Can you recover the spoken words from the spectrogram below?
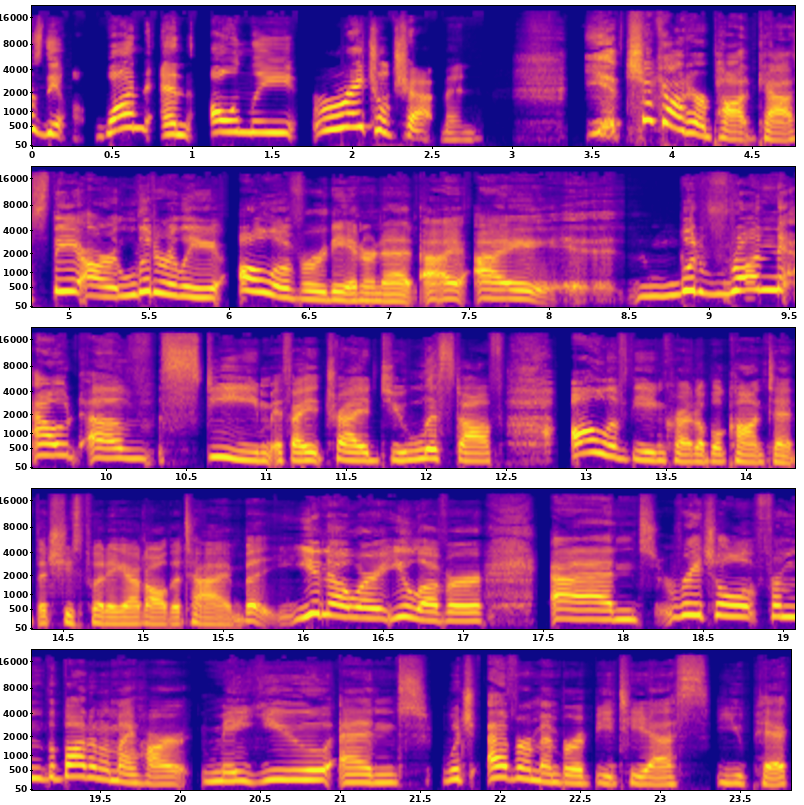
Was the one and only Rachel Chapman. Yeah, check out her podcast. They are literally all over the internet. I I uh, would run out of steam if I tried to list off all of the incredible content that she's putting out all the time. But you know her, you love her. And Rachel, from the bottom of my heart, may you and whichever member of BTS you pick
